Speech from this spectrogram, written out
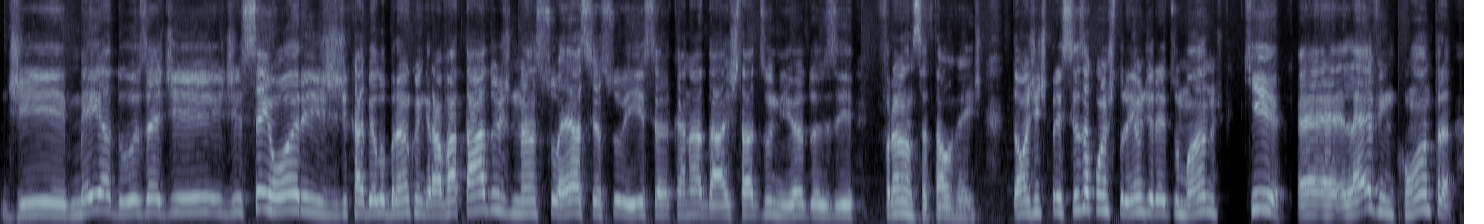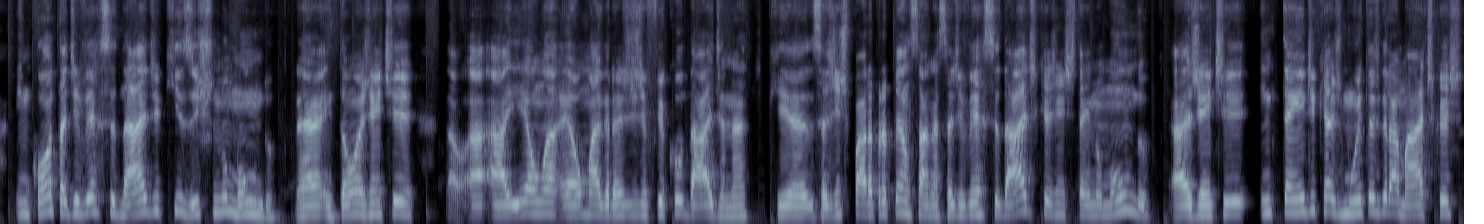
de meia dúzia de, de senhores de cabelo branco engravatados na Suécia, Suíça, Canadá, Estados Unidos e França, talvez. Então a gente precisa construir um direitos humanos que é, leve em conta, em conta a diversidade que existe no mundo. Né? Então a gente aí é uma, é uma grande dificuldade, né? Que se a gente para para pensar nessa diversidade que a gente tem no mundo, a gente entende que as muitas gramáticas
